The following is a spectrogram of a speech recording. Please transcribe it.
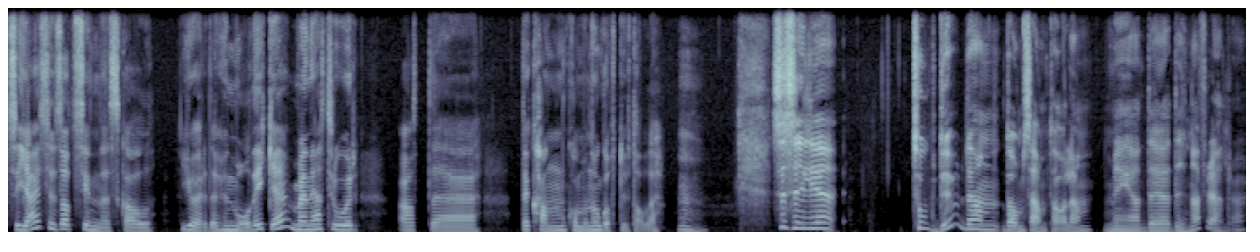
Så jeg syns at Synne skal gjøre det. Hun må det ikke, men jeg tror at eh, det kan komme noe godt ut av det. Mm. Cecilie, tog du den, de samtalen med eh, dine foreldre?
